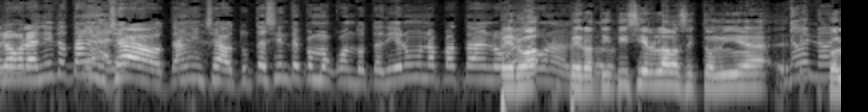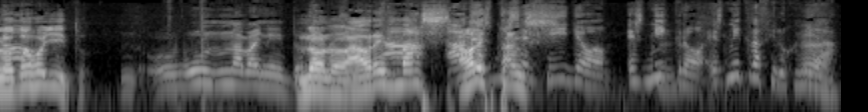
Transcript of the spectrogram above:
los granitos están hinchados, están hinchados. Tú te sientes como cuando te dieron una patada en los Pero, granitos. pero a ti te hicieron la vasectomía eh, No, no, con los no. dos hoyitos. Un- Una vainita. No, no, ahora es Ah, más, ahora, ahora es es muy tan... sencillo, es micro, es microcirugía.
